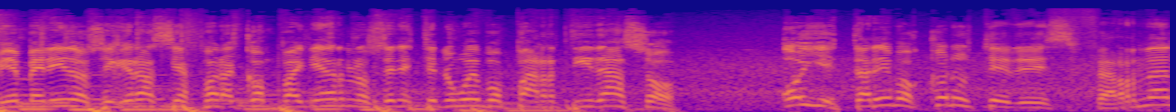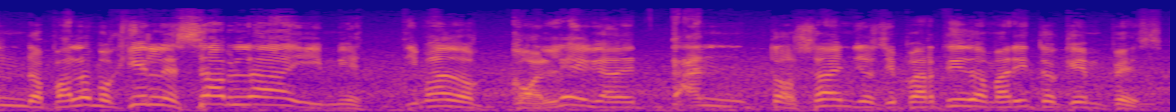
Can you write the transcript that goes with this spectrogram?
Bienvenidos y gracias por acompañarnos en este nuevo partidazo. Hoy estaremos con ustedes Fernando Palomo, quien les habla, y mi estimado colega de tantos años y partidos, Marito Kempes.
